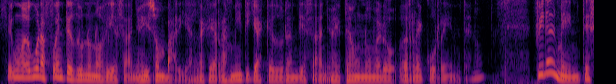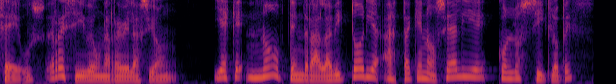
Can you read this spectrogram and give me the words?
Según algunas fuentes dura unos 10 años y son varias las guerras míticas que duran 10 años. Este es un número recurrente. Finalmente Zeus recibe una revelación y es que no obtendrá la victoria hasta que no se alíe con los cíclopes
